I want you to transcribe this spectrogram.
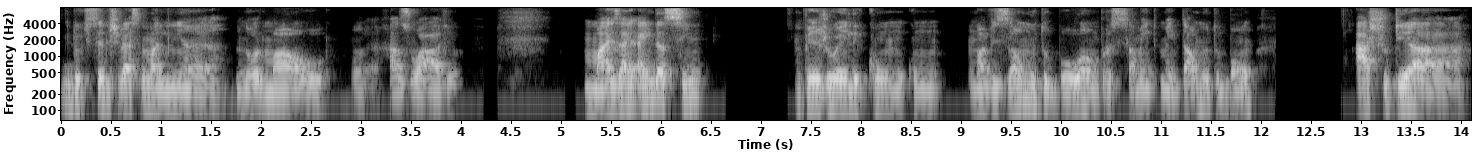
do que se ele estivesse numa linha normal, é, razoável. Mas ainda assim vejo ele com, com uma visão muito boa, um processamento mental muito bom. Acho que a,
